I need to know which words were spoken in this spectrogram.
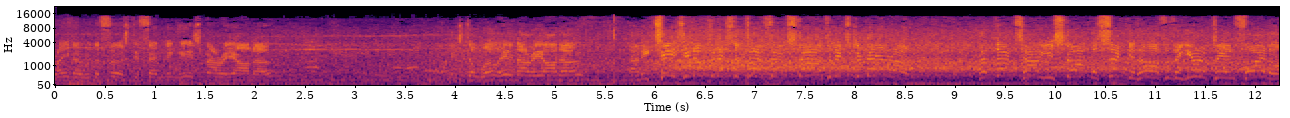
Moreno with the first defending. Here's Mariano. And he's done well here, Mariano. And he tees it up, and it's the perfect start, and it's Camaro. And that's how you start the second half of the European final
